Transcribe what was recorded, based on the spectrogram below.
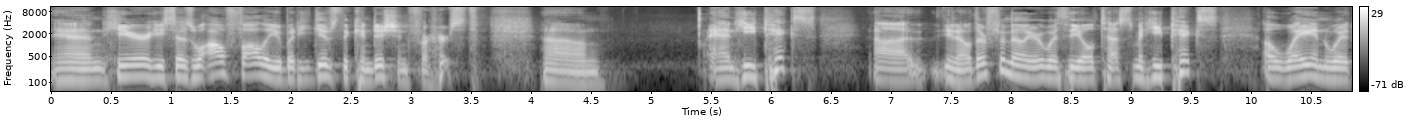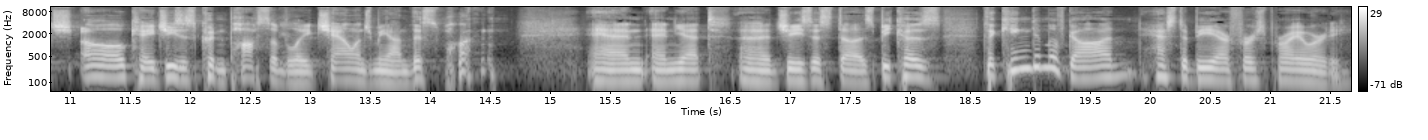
And here he says, Well, I'll follow you, but he gives the condition first. Um, and he picks, uh, you know, they're familiar with the Old Testament. He picks a way in which, oh, okay, Jesus couldn't possibly challenge me on this one. and, and yet uh, Jesus does, because the kingdom of God has to be our first priority.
